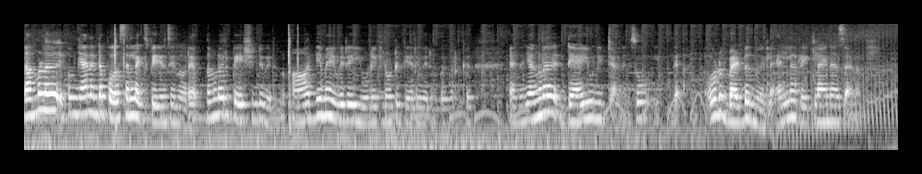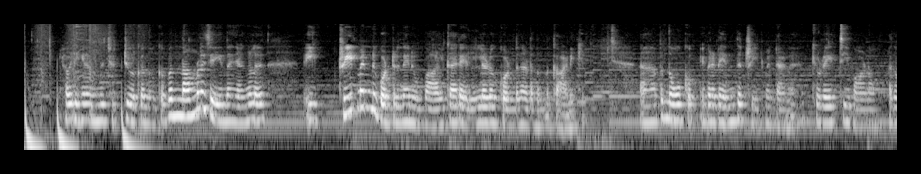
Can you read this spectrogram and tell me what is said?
നമ്മൾ ഇപ്പം ഞാൻ എന്റെ പേഴ്സണൽ എക്സ്പീരിയൻസ് എന്ന് പറയാം. നമ്മളൊരു പേഷ്യന്റ് വരുന്നു. ആദ്യമേ ഇവർ യൂണിറ്റിലോട്ട് കയറി വരുമ്പോൾ ഇവർക്ക് ഞങ്ങൾ ഡേ യൂണിറ്റ് ആണ്. സോ ഒരു ബെഡൊന്നുമില്ല എല്ലാം റീക്ലൈനേഴ്സ് ആണ്. അവരിങ്ങനെ ഒന്ന് ചുറ്റുമൊക്കെ നോക്കും. അപ്പം നമ്മൾ ചെയ്യുന്ന ഞങ്ങൾ ഈ ട്രീറ്റ്മെന്റിന് കൊണ്ടുവരുന്നതിന് മുമ്പ് ആൾക്കാരെ എല്ലായിടും കൊണ്ട് നടന്നൊന്ന് കാണിക്കും. അപ്പം നോക്കും ഇവരുടെ എന്ത് ട്രീറ്റ്മെന്റ് ആണ്? ക്യുറേറ്റീവ് ആണോ? അതോ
